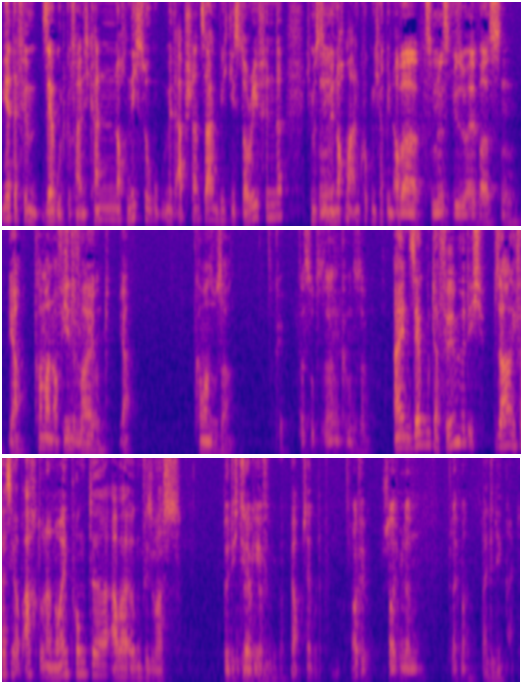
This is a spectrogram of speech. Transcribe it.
mir hat der Film sehr gut gefallen. Ich kann noch nicht so mit Abstand sagen, wie ich die Story finde. Ich müsste ihn mir nochmal angucken. Ich habe ihn auch. Aber zumindest visuell war es ein. ja, kann man auf jeden Fall. Ja, kann man so sagen. Okay, das sozusagen kann man so sagen. Ein sehr guter Film, würde ich sagen. Ich weiß nicht, ob acht oder neun Punkte, aber irgendwie sowas würde ich Sehr dir guter geben. Film, ja, sehr guter Film. Okay, schaue ich mir dann vielleicht mal an. Bei Gelegenheit.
